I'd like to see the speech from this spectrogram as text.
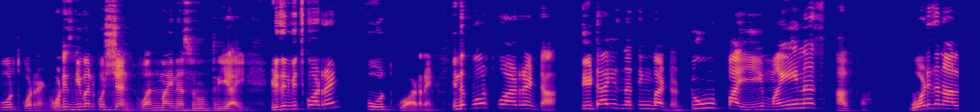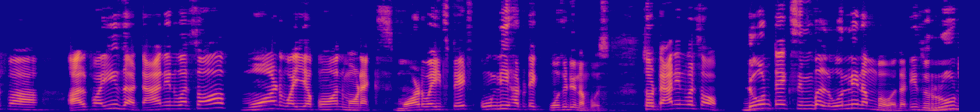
Fourth quadrant. What is given question? 1 minus root 3i. It is in which quadrant? Fourth quadrant. In the fourth quadrant, theta is nothing but 2 pi minus alpha. What is an alpha? Alpha is a tan inverse of mod y upon mod x. Mod y states only have to take positive numbers. So tan inverse of don't take symbol only number that is root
